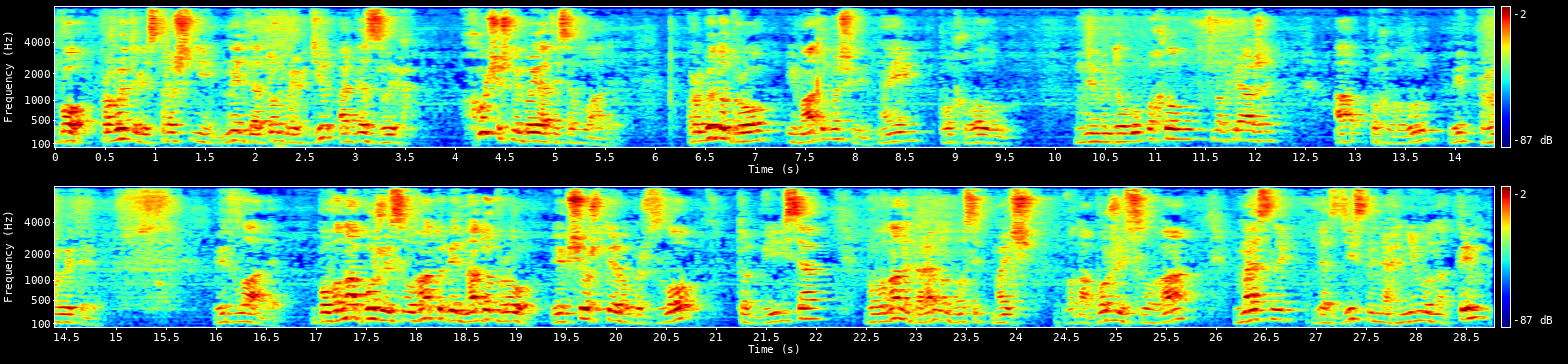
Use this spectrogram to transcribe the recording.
Бо правителі страшні не для добрих діл, а для злих. Хочеш не боятися влади, роби добро і матимеш від неї похвалу. Не медову похвалу на пляжі, а похвалу від правителів, від влади. Бо вона Божий слуга тобі на добро. Якщо ж ти робиш зло, то бійся, бо вона недаремно носить меч. Вона Божий слуга, месник для здійснення гніву над тим,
